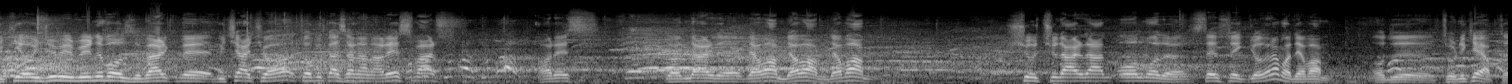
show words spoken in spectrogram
İki oyuncu birbirini bozdu. Berk ve Biçaço. Topu kazanan Ares var. Ares gönderdi. Devam, devam, devam. Şutçulardan olmadı. Steps bekliyorlar ama devam. O da turnike yaptı.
